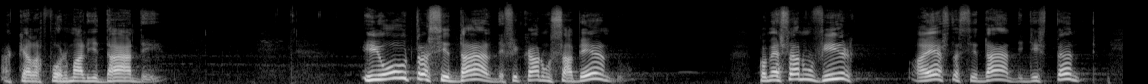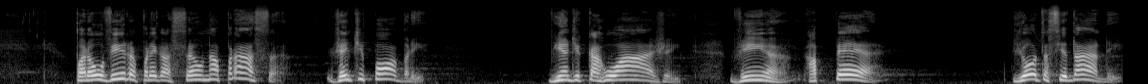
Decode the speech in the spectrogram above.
aquela formalidade. E outras cidades ficaram sabendo, começaram a vir a esta cidade distante para ouvir a pregação na praça, gente pobre vinha de carruagem, vinha a pé de outra cidade.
